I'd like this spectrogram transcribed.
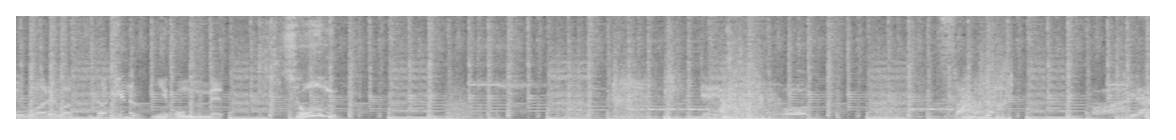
時義で我はだけな二本目。勝負。さあやる。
